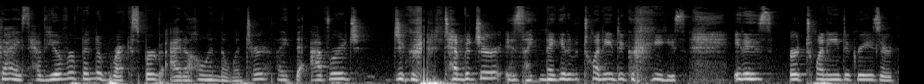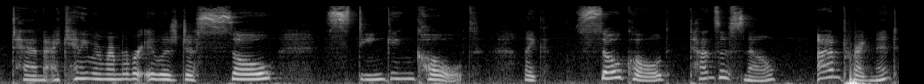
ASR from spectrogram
guys, have you ever been to Rexburg, Idaho in the winter? Like the average degree, temperature is like negative 20 degrees. It is, or 20 degrees or 10. I can't even remember. It was just so stinking cold. Like, so cold, tons of snow. I'm pregnant.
